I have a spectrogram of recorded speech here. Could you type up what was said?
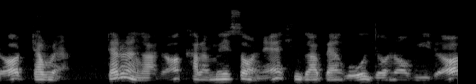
တော့ဓာတ်ရန်ဓာတ်ရန်ကတော့ကာရမေးစော့နဲ့ရှူဂါဘန်ကိုရောနှောပြီးတော့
